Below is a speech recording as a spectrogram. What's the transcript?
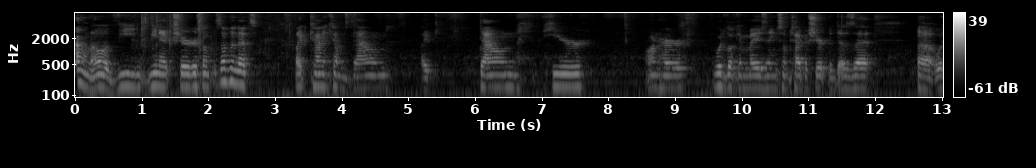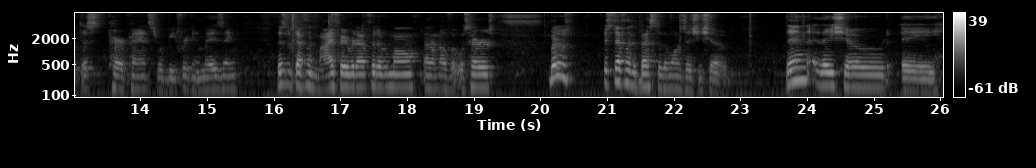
I don't know a V V neck shirt or something, something that's like kind of comes down like down here on her would look amazing. Some type of shirt that does that uh, with this pair of pants would be freaking amazing. This is definitely my favorite outfit of them all. I don't know if it was hers, but it was. It's definitely the best of the ones that she showed. Then they showed a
